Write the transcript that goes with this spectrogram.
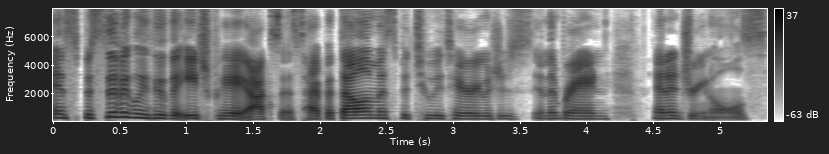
and specifically through the HPA axis, hypothalamus, pituitary, which is in the brain, and adrenals.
